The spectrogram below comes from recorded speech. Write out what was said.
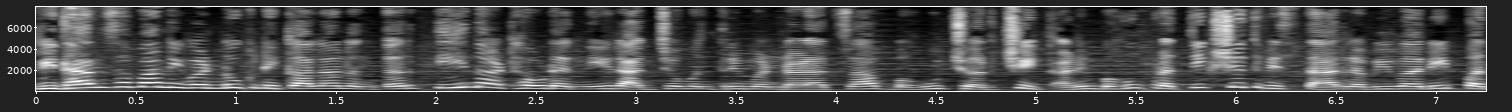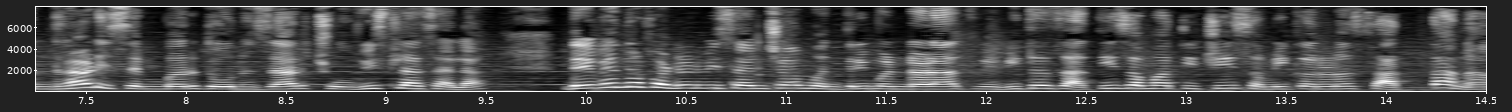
विधानसभा निवडणूक निकालानंतर तीन आठवड्यांनी राज्य मंत्रिमंडळाचा बहुचर्चित आणि बहुप्रतीक्षित विस्तार रविवारी पंधरा डिसेंबर दोन हजार चोवीसला झाला. देवेंद्र फडणवीसांच्या मंत्रिमंडळात विविध जाती जमातीची समीकरणं साधताना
